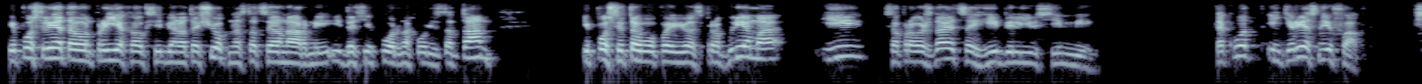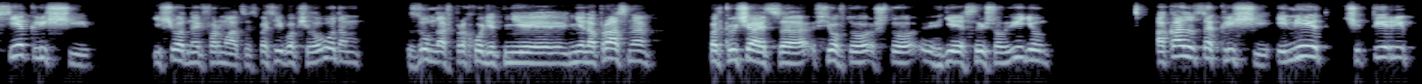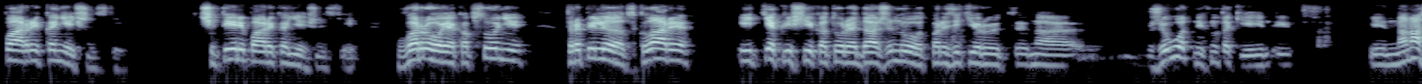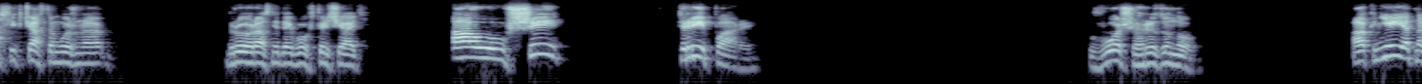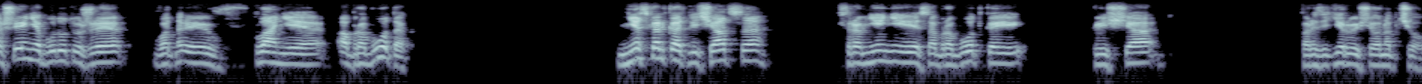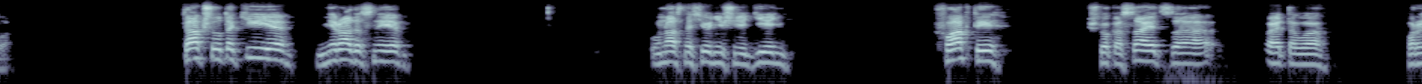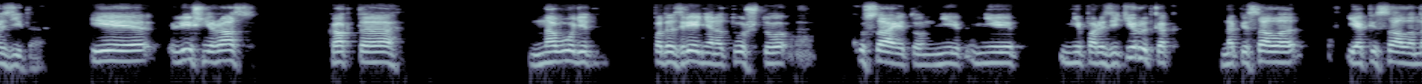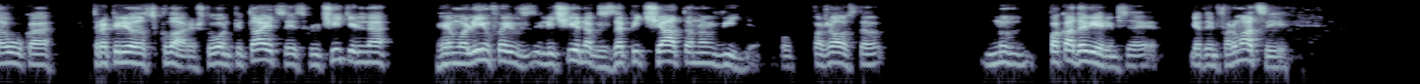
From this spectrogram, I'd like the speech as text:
И после этого он приехал к себе на тащок, на стационарный, и до сих пор находится там. И после того появилась проблема, и сопровождается гибелью семей. Так вот, интересный факт. Все клещи, еще одна информация, спасибо пчеловодам, зум наш проходит не, не напрасно, подключается все, что, что, где слышал, видел. Оказывается, клещи имеют четыре пары конечностей. Четыре пары конечностей. Вороя капсони, тропилелопс кларе и те клещи, которые даже ну, паразитируют на животных, ну такие, и, и на нас их часто можно другой раз, не дай бог, встречать. А у вши три пары. вошь грызунов. А к ней отношения будут уже в, э, в плане обработок несколько отличаться в сравнении с обработкой клеща, паразитирующего на пчелах. Так что такие нерадостные у нас на сегодняшний день факты, что касается этого паразита. И лишний раз как-то наводит подозрение на то, что кусает он, не, не, не паразитирует, как написала и описала наука Тропилелос Клары, что он питается исключительно гемолимфой в личинок в запечатанном виде. Вот, пожалуйста, ну, пока доверимся этой информации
